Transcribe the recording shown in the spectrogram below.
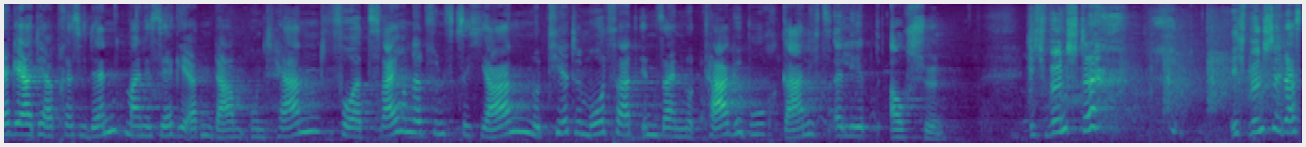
Sehr geehrter Herr Präsident, meine sehr geehrten Damen und Herren! Vor 250 Jahren notierte Mozart in seinem Tagebuch gar nichts erlebt, auch schön. Ich wünschte, ich wünschte, das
